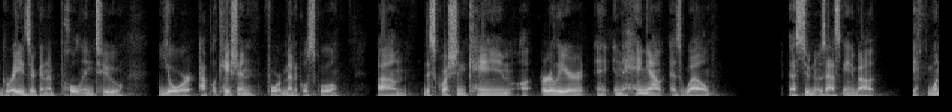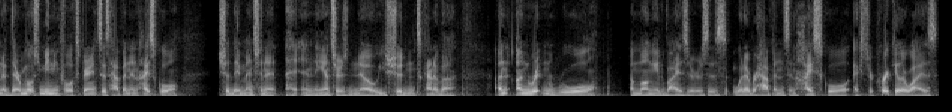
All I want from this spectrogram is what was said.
grades are going to pull into your application for medical school. Um, this question came uh, earlier in the Hangout as well. A student was asking about if one of their most meaningful experiences happened in high school, should they mention it? And the answer is no, you shouldn't. It's kind of a an unwritten rule among advisors is whatever happens in high school, extracurricular wise,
